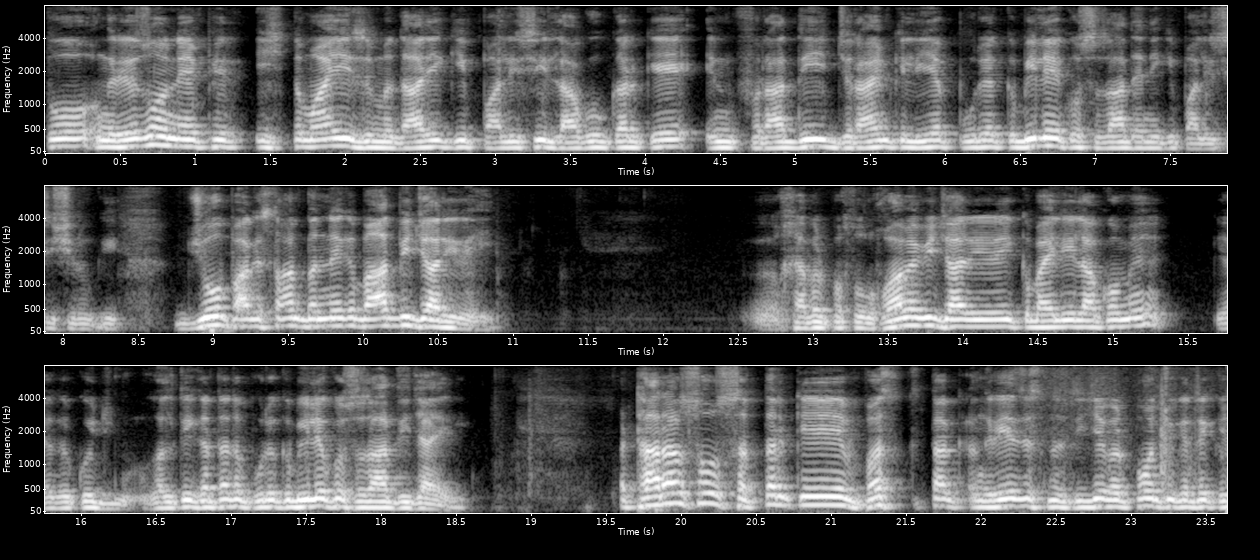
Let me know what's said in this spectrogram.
تو انگریزوں نے پھر اجتماعی ذمہ داری کی پالیسی لاگو کر کے انفرادی جرائم کے لیے پورے قبیلے کو سزا دینے کی پالیسی شروع کی، جو پاکستان بننے کے بعد بھی جاری رہی۔ خیبر پختونخوا میں بھی جاری رہی قبائلی علاقوں میں، کہ اگر کوئی غلطی کرتا تو پورے قبیلے کو سزا دی جائے گی۔ اٹھارہ سو ستر کے وسط تک انگریز اس نتیجے پر پہنچ چکے تھے کہ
